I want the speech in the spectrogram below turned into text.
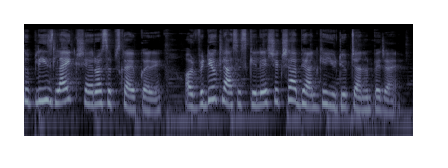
तो प्लीज़ लाइक शेयर और सब्सक्राइब करें और वीडियो क्लासेस के लिए शिक्षा अभियान के यूट्यूब चैनल पर जाएँ।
